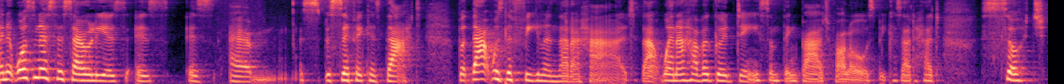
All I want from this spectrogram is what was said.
And it wasn't necessarily as, as as um, specific as that, but that was the feeling that I had that when I have a good day, something bad follows because I'd had such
